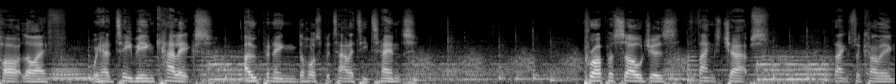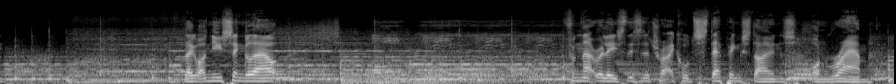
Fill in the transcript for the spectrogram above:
Parklife, we had TB and Calyx opening the hospitality tent. Proper soldiers, thanks chaps, thanks for coming. They got a new single out. from that release, this is a track called Stepping Stones on Ram.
